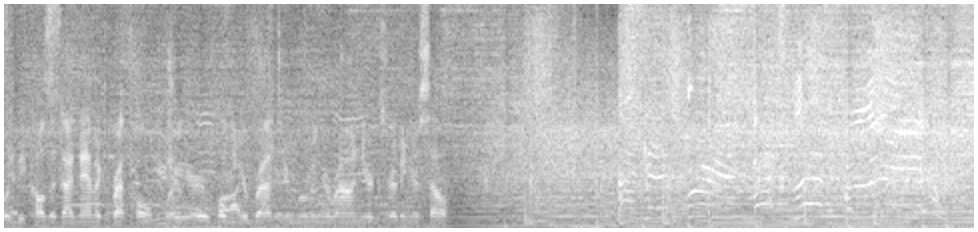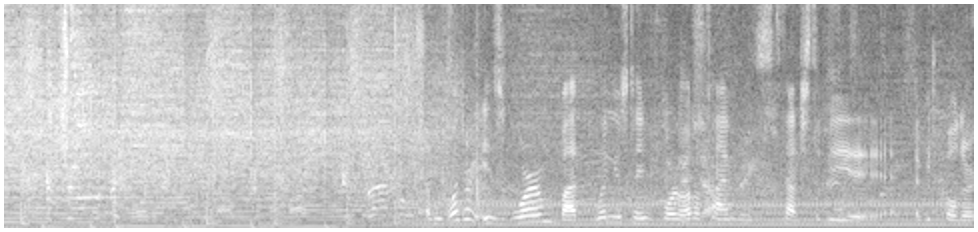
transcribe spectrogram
would be called a dynamic breath hold, where you're holding your breath, you're moving around, you're exerting yourself. The water is warm, but when you stay for a lot of time, it starts to be a bit colder.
